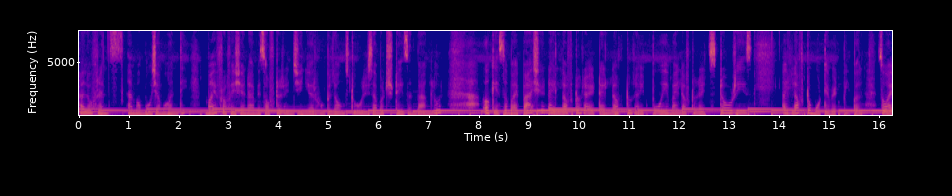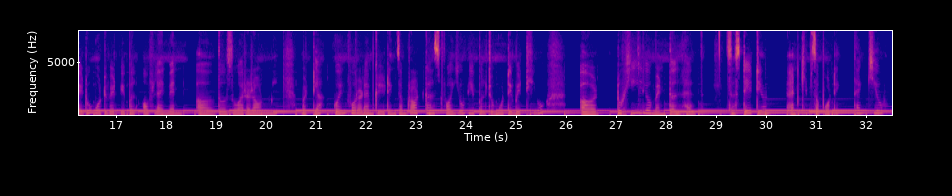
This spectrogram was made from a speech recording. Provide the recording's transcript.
Hello friends, I'm Amboja Mohanty. By profession, I'm a software engineer who belongs to Orissa but stays in Bangalore. Okay, so by passion, I love to write. I love to write poem. I love to write stories. I love to motivate people. So I do motivate people offline when uh, those who are around me. But yeah, going forward, I'm creating some broadcast for you people to motivate you. Uh, to heal your mental health. So stay tuned and keep supporting. Thank you.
